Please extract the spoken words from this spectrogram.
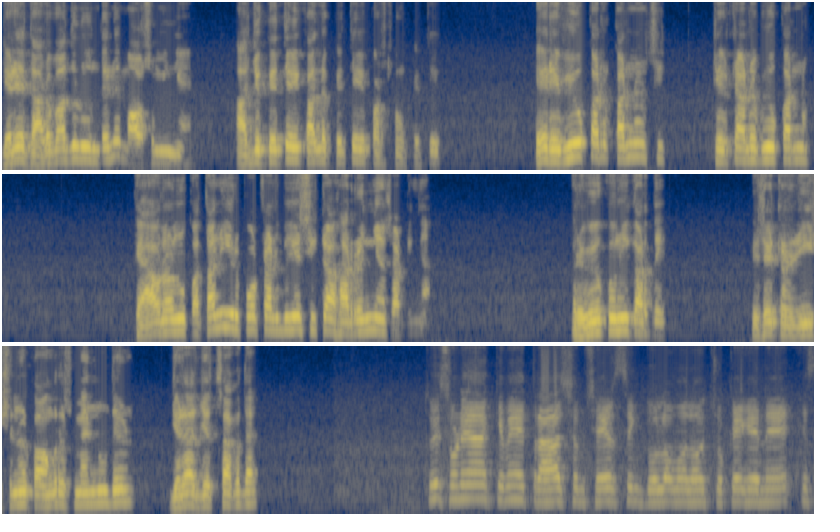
ਜਿਹੜੇ ਦਲ ਬਦਲ ਹੁੰਦੇ ਨੇ ਮੌਸਮੀ ਹੈ ਅੱਜ ਕਿਤੇ ਕੱਲ ਕਿਤੇ, ਪਰਸੋਂ ਕਿਤੇ। ਇਹ ਰਿਵਿਊ ਕਰ, ਕਰਨ ਸੀ। ਟਿਕਟਾਂ ਰਿਵਿਊ ਕਰਨ। ਕਿਆ ਉਹਨਾਂ ਨੂੰ ਪਤਾ ਨਹੀਂ ਰਿਪੋਰਟਰ ਵੀ ਇਹ ਸੀਟਾਂ ਹਾਰ ਰਹੀਆਂ ਸਾਡੀਆਂ। ਰਿਵਿਊ ਕਿਉਂ ਨਹੀਂ ਕਰਦੇ? ਕਿਸੇ ਟ੍ਰੈਡੀਸ਼ਨਲ ਕਾਂਗਰਸਮੈਨ ਨੂੰ ਦੇਣ, ਜਿਹੜਾ ਜਿੱਤ ਸਕਦਾ ਤੁਸੀਂ ਸੁਣਿਆ ਕਿਵੇਂ ਇਤਰਾਜ਼ ਸ਼ਮਸ਼ੇਰ ਸਿੰਘ ਦੁੱਲੋ ਵੱਲੋਂ ਚੁੱਕੇ ਗਏ ਨੇ। ਇਸ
